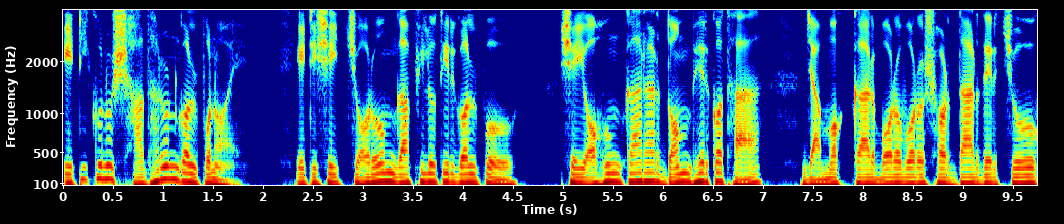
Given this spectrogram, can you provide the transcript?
এটি কোনো সাধারণ গল্প নয়। এটি সেই চরম গাফিলতির গল্প সেই অহংকার আর দম্ভের কথা যা মক্কার বড় বড় সর্দারদের চোখ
